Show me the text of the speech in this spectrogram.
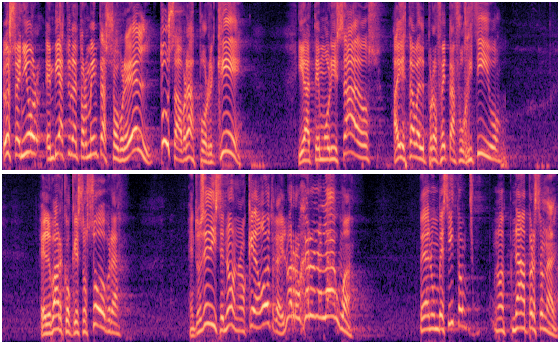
Oh Señor, enviaste una tormenta sobre él, tú sabrás por qué. Y atemorizados, ahí estaba el profeta fugitivo, el barco que zozobra. Entonces dice, no, no nos queda otra, y lo arrojaron al agua. Vean un besito, no nada personal.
